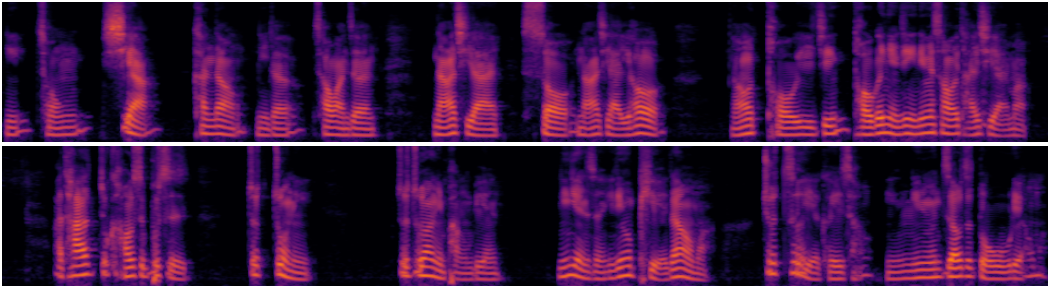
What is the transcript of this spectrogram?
你从下看到你的超完针，拿起来手拿起来以后，然后头已经头跟眼睛一定会稍微抬起来嘛。啊，他就好死不死就坐你就坐到你旁边，你眼神一定会瞥到嘛。就这也可以吵，你你们知道这多无聊吗？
